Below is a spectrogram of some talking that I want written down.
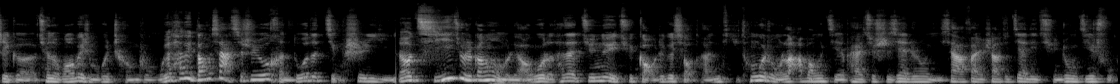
这个全斗光为什么会成功。我觉得他对当下其实有很多的警示意义。然后其一就是刚刚我们聊过了，他在军队去搞这个小团体，通过这种拉帮结派去实现这种以下犯上，去建立群众基础。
